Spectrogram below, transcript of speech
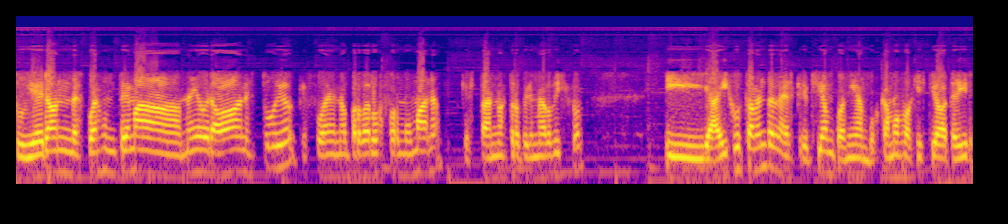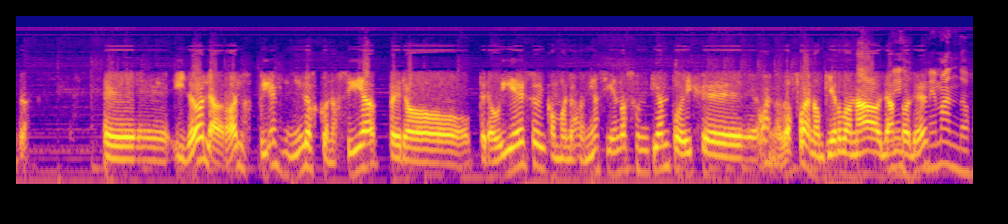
subieron después un tema medio grabado en estudio, que fue No Perder la Forma Humana, que está en nuestro primer disco, y ahí justamente en la descripción ponían buscamos bajista y baterista. Eh, y yo la verdad los pibes ni los conocía, pero pero vi eso y como los venía siguiendo hace un tiempo dije, bueno, ya fue, no pierdo nada hablándoles. me mando.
